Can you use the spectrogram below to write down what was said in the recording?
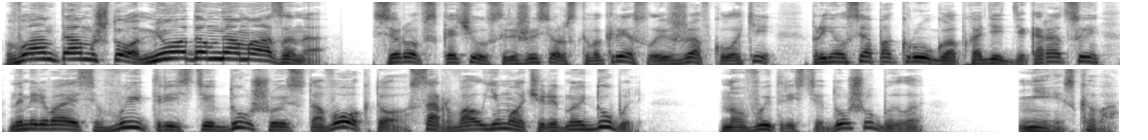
Вам там что, медом намазано?» Серов вскочил с режиссерского кресла и, сжав кулаки, принялся по кругу обходить декорации, намереваясь вытрясти душу из того, кто сорвал ему очередной дубль. Но вытрясти душу было не из кого.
